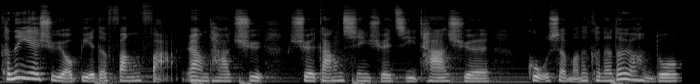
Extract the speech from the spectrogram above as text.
可能也许有别的方法让他去学钢琴、学吉他、学鼓什么的，可能都有很多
